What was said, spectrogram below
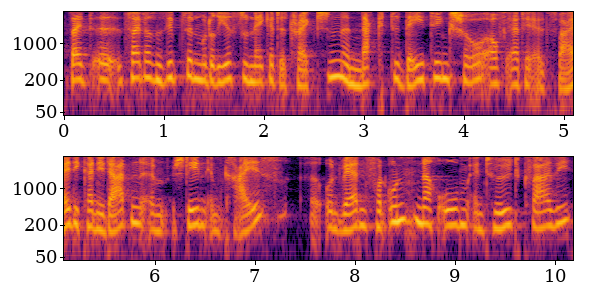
Seit äh, 2017 moderierst du Naked Attraction, eine nackte Dating-Show auf RTL 2. Die Kandidaten ähm, stehen im Kreis äh, und werden von unten nach oben enthüllt quasi.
